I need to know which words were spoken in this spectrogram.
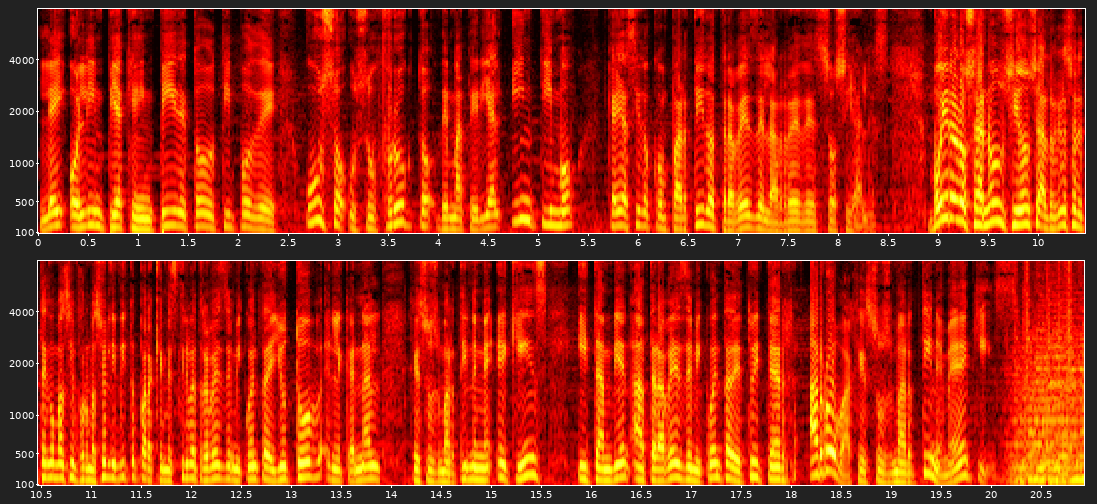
ley Olimpia, que impide todo tipo de uso, usufructo de material íntimo que haya sido compartido a través de las redes sociales. Voy a ir a los anuncios, al regreso le tengo más información, le invito para que me escriba a través de mi cuenta de YouTube en el canal Jesús Martín MX y también a través de mi cuenta de Twitter, arroba Jesús Martín MX.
